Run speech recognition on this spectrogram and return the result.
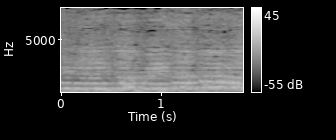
kingdom we never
